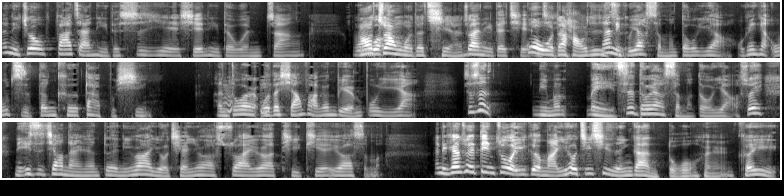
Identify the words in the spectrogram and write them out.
那你就发展你的事业，写你的文章，然后赚我的钱，赚你的钱，过我的好日子。那你不要什么都要。我跟你讲，五子登科大不幸。很多人，我的想法跟别人不一样，就是你们每次都要什么都要，所以你一直叫男人，对你又要有钱，又要帅，又要体贴，又要什么？那你干脆定做一个嘛，以后机器人应该很多，可以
